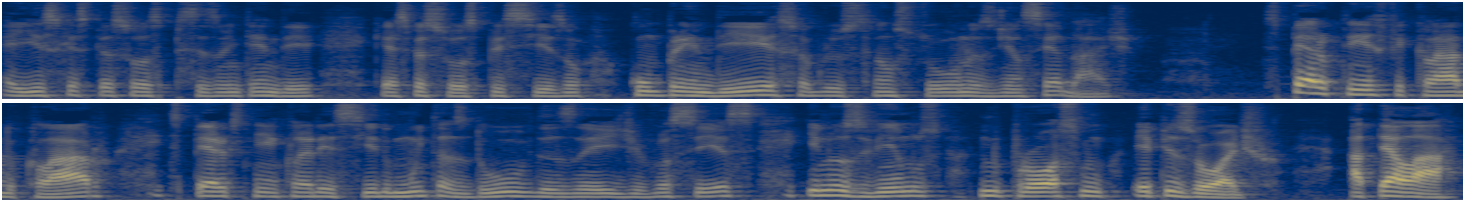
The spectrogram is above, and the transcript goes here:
É isso que as pessoas precisam entender, que as pessoas precisam compreender sobre os transtornos de ansiedade. Espero que tenha ficado claro, espero que tenha esclarecido muitas dúvidas aí de vocês e nos vemos no próximo episódio. Até lá!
